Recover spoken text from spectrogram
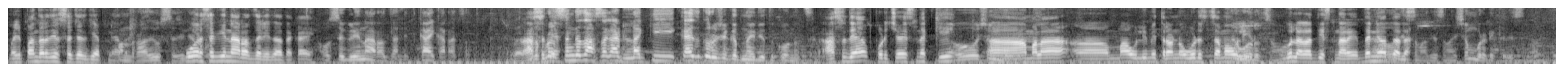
म्हणजे पंधरा दिवसाच्याच गॅप नाही पंधरा दिवसाची वर सगळी नाराज झाली आता काय? अहो सगळे नाराज झालेत. काय करायचं बरं, आता असं द्या. प्रसंगच असा काढला की काहीच करू शकत नाही तिथं कोणच. असू द्या पुढच्या वेळेस नक्की हो, शंभर अं, टक्के. आम्हाला अं, माऊली मित्रांनो वडूजचा माऊली वडूजचा माऊली. गुलाला दिसणार आहे. धन्यवाद हो, दादा. दिसणार दिसणार. शंभर टक्के दिसणार.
